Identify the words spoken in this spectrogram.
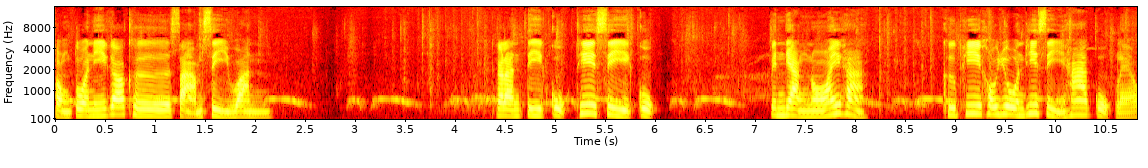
สองตัวนี้ก็คือสามสี่วัน การันตีกุกที่สี่กุก เป็นอย่างน้อยค่ะ คือพี่เขาโยนที่สี่ห้ากุกแล้ว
